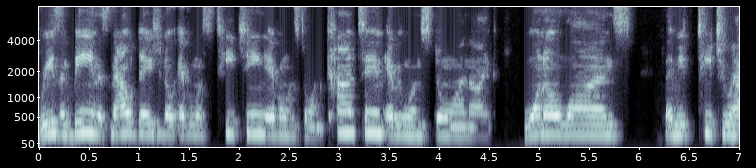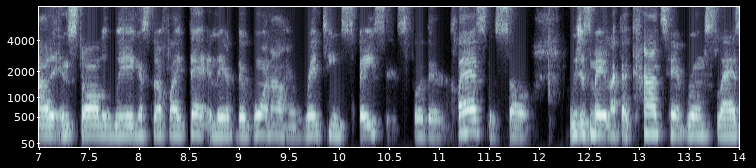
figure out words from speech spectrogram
Reason being is nowadays, you know, everyone's teaching, everyone's doing content, everyone's doing like one on ones, let me teach you how to install a wig and stuff like that. And they're, they're going out and renting spaces for their classes. So we just made like a content room slash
